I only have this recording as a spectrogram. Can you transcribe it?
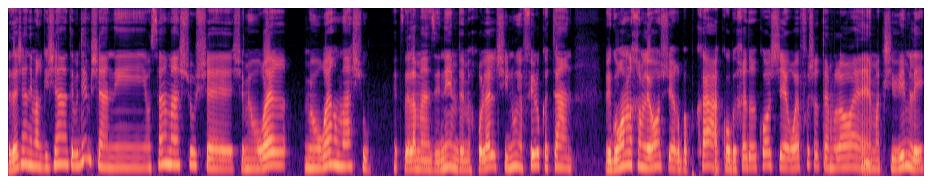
וזה שאני מרגישה, אתם יודעים שאני עושה משהו ש, שמעורר מעורר משהו אצל המאזינים ומחולל שינוי אפילו קטן וגורם לכם לאושר בפקק או בחדר כושר או איפה שאתם לא uh, מקשיבים לי.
